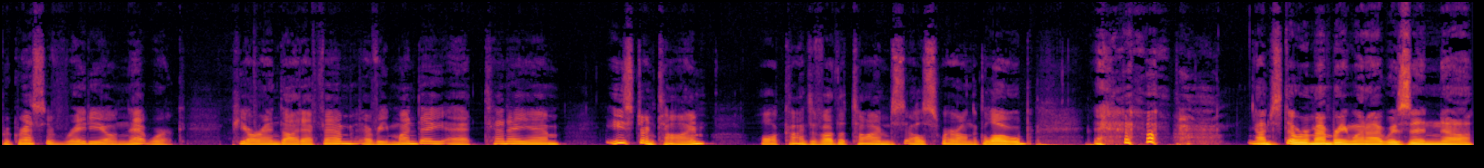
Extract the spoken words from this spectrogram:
Progressive Radio Network, PRN.FM, every Monday at 10 a.m. Eastern Time, all kinds of other times elsewhere on the globe. I'm still remembering when I was in uh,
